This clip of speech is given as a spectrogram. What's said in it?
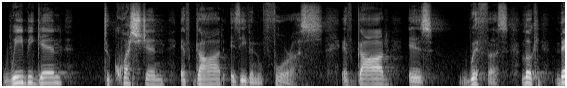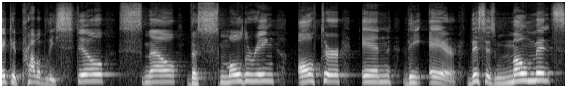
we begin to question if God is even for us, if God is with us. Look, they could probably still smell the smoldering altar in the air. This is moments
